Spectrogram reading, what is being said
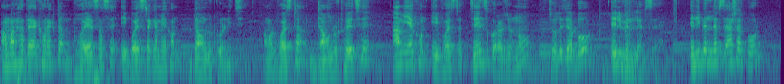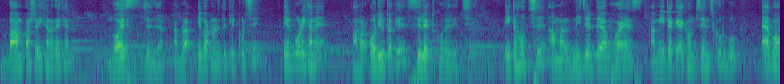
আমার হাতে এখন একটা ভয়েস আছে এই ভয়েসটাকে আমি এখন ডাউনলোড করে নিচ্ছি। আমার ভয়েসটা ডাউনলোড হয়েছে আমি এখন এই ভয়েসটা চেঞ্জ করার জন্য চলে যাব এলিভেন ল্যাবসে এলিভেন ল্যাবসে আসার পর বাম পাশে এখানে দেখেন ভয়েস চেঞ্জার আমরা এই বাটনটিতে ক্লিক করছি এরপর এখানে আমার অডিওটাকে সিলেক্ট করে দিচ্ছি। এটা হচ্ছে আমার নিজের দেয়া ভয়েস, আমি এটাকে এখন চেঞ্জ করব এবং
